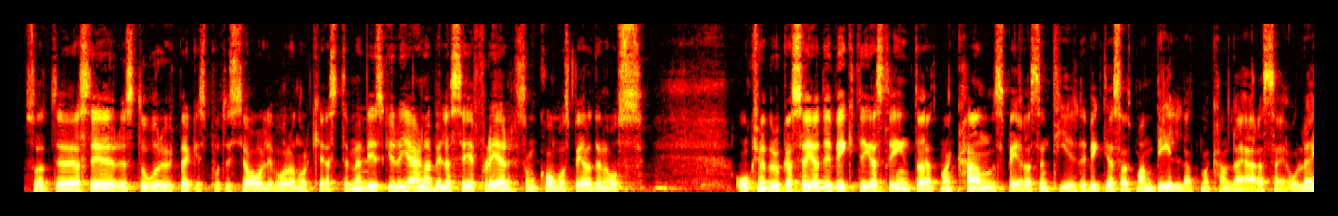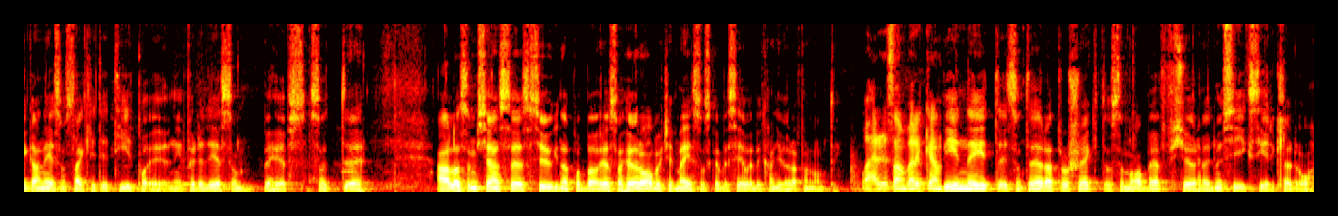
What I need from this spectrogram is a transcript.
Så att jag ser stor utvecklingspotential i våran orkester men vi skulle gärna vilja se fler som kom och spelade med oss. Och som jag brukar säga, det viktigaste är inte att man kan spela sen tid. Det viktigaste är att man vill, att man kan lära sig och lägga ner som sagt lite tid på övning. För det är det som behövs. Så att, eh, alla som känner sig sugna på att börja, så hör av er till mig så ska vi se vad vi kan göra för någonting. Och här är det samverkan. Vi är inne i ett, ett sånt där projekt då, som ABF kör med musikcirklar då.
